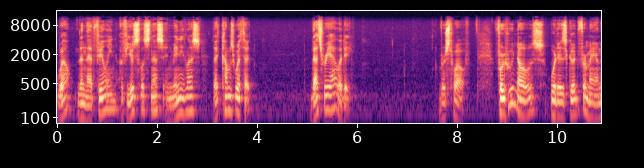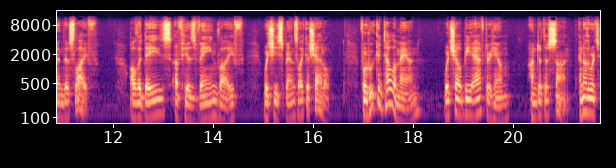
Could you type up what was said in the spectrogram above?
Well, then that feeling of uselessness and meaningless that comes with it. That's reality. Verse 12 For who knows what is good for man in this life? all the days of his vain life, which he spends like a shadow. For who can tell a man what shall be after him under the sun? In other words,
